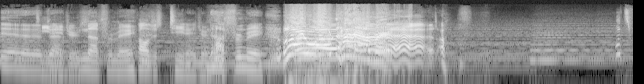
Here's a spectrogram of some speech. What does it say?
Yeah, no, no, no, Teenagers. Not for me. All just teenagers. Not for me. I won't have it! it. What's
